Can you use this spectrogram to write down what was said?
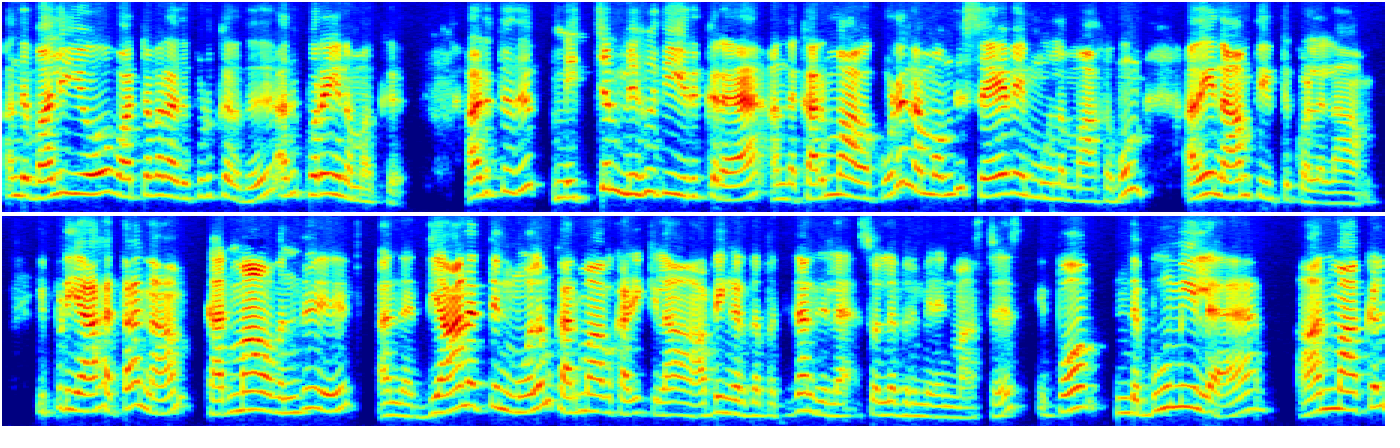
அந்த வலியோ வாட்டவர் அது கொடுக்கறது அது குறையும் நமக்கு. அடுத்தது மிச்சம் மிகுதி இருக்கிற அந்த கர்மாவை கூட நம்ம வந்து சேவை மூலமாகவும் அதை நாம் தீர்த்து கொள்ளலாம். இப்படியாகத்தான் நாம் கர்மாவை வந்து அந்த தியானத்தின் மூலம் கர்மாவை கழிக்கலாம் அப்படிங்கறத பத்தி தான் இதுல சொல்ல விரும்புகிறேன் மாஸ்டர்ஸ். இப்போ இந்த பூமியில ஆன்மாக்கள்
